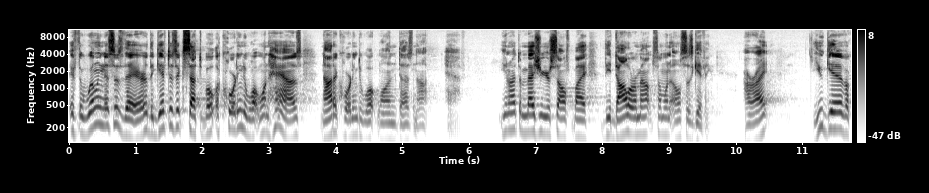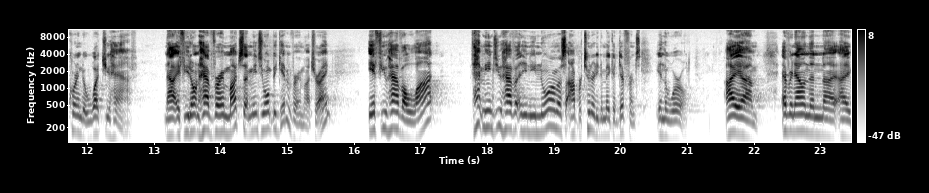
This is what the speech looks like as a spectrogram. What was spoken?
If the willingness is there, the gift is acceptable according to what one has, not according to what one does not have. You don't have to measure yourself by the dollar amount someone else is giving, all right? You give according to what you have. Now, if you don't have very much, that means you won't be given very much, right? If you have a lot, that means you have an enormous opportunity to make a difference in the world. I, um, every now and then, uh, I,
